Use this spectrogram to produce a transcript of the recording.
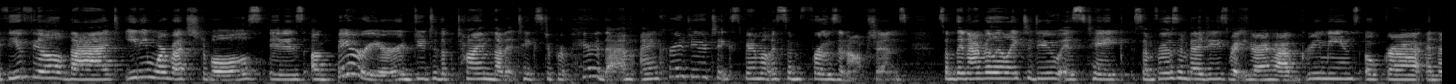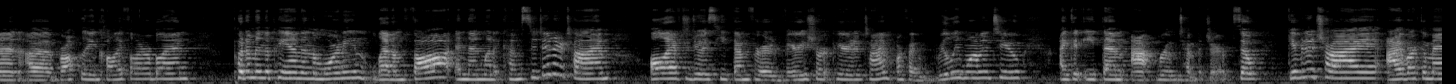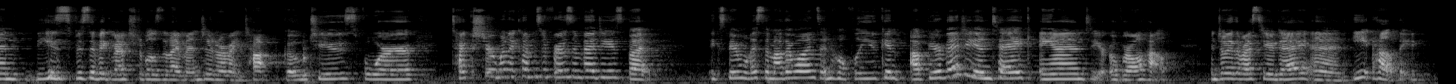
If you feel that eating more vegetables is a barrier due to the time that it takes to prepare them, I encourage you to experiment with some frozen options. Something I really like to do is take some frozen veggies. Right here I have green beans, okra, and then a broccoli and cauliflower blend. Put them in the pan in the morning, let them thaw, and then when it comes to dinner time, all I have to do is heat them for a very short period of time, or if I really wanted to, I could eat them at room temperature. So give it a try. I recommend these specific vegetables that I mentioned are my top go-tos for texture when it comes to frozen veggies, but experiment with some other ones and hopefully you can up your veggie intake and your overall health. Enjoy the rest of your day and eat healthy.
